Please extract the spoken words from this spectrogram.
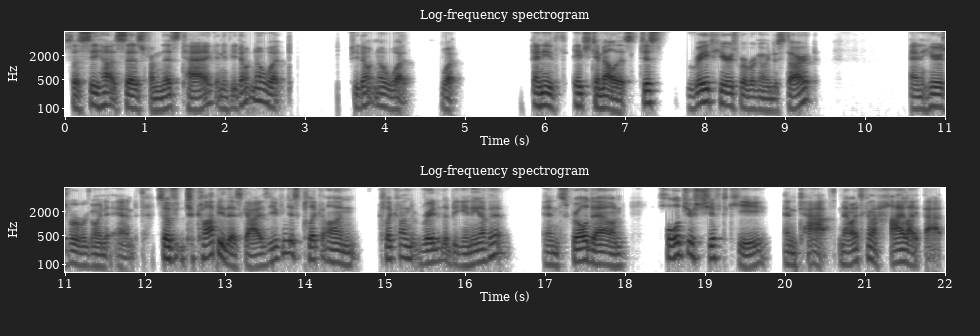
So see how it says from this tag. And if you don't know what, if you don't know what, what any HTML is, just right here is where we're going to start. and here's where we're going to end. So if, to copy this, guys, you can just click on click on right at the beginning of it and scroll down, hold your shift key and tap. Now it's going to highlight that.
